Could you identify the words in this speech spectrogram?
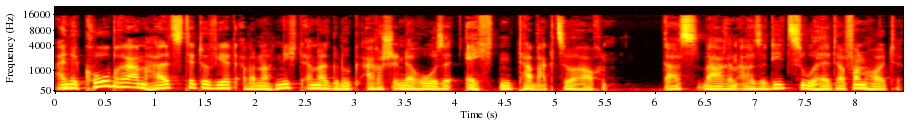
Eine Kobra am Hals tätowiert, aber noch nicht einmal genug Arsch in der Hose, echten Tabak zu rauchen. Das waren also die Zuhälter von heute.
